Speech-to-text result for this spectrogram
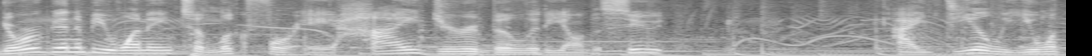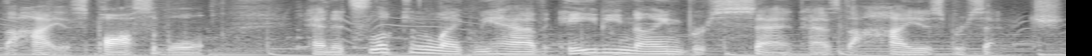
you're going to be wanting to look for a high durability on the suit. Ideally, you want the highest possible, and it's looking like we have 89% as the highest percentage.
